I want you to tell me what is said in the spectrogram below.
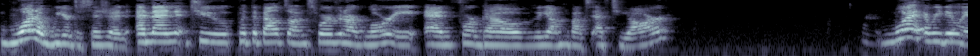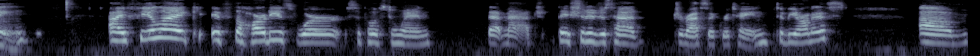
what a weird decision. And then to put the belts on Swerve in Our Glory and forego the Young Bucks FTR. What are we doing? I feel like if the Hardys were supposed to win that match, they should have just had Jurassic retain, to be honest. Um,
